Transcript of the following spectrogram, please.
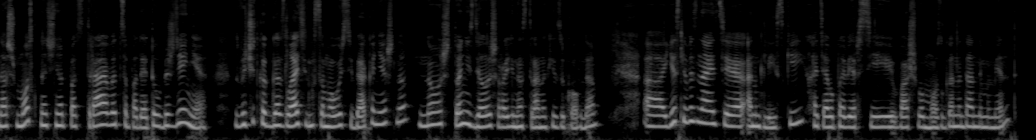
наш мозг начнет подстраиваться под это убеждение. Звучит как газлайтинг самого себя, конечно, но что не сделаешь ради иностранных языков, да? А если вы знаете английский, хотя бы по версии вашего мозга на данный момент,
